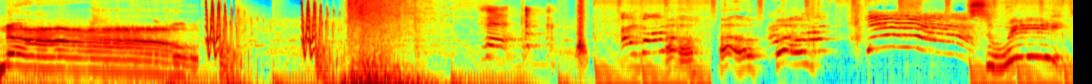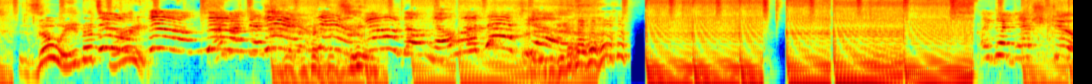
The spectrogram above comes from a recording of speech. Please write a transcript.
No! Uh-oh. Uh-oh. Uh-oh. Sweet! Zoe, that's great. I got Dash. Zoom. You don't know what. I got Dash too.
